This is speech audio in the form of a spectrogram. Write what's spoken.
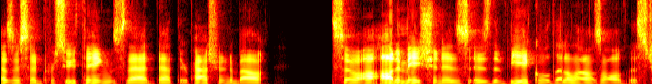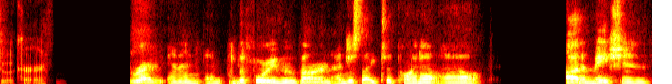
as i said pursue things that that they're passionate about. So uh, automation is is the vehicle that allows all of this to occur. Right and then and before we move on i'd just like to point out how automation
